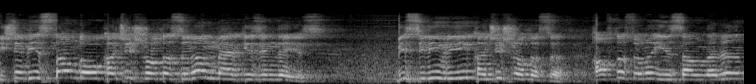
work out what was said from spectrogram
İşte biz tam da o kaçış rotasının merkezindeyiz. Bir Silivri'yi kaçış rotası. Hafta sonu insanların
